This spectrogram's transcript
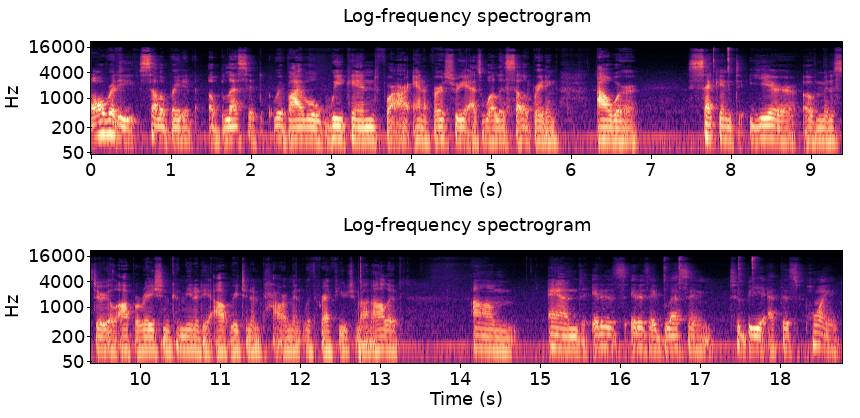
already celebrated a blessed revival weekend for our anniversary, as well as celebrating our second year of ministerial operation, community outreach, and empowerment with Refuge Mount Olive. Um, and it is it is a blessing to be at this point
